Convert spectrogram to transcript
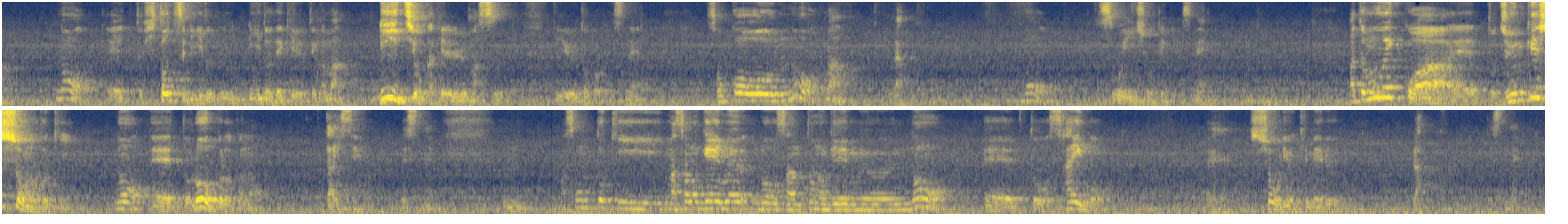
の、えーと、1つリードリードできるっていうか、まあ、リーチをかけれます。っていうところですね。そこの、まあ、ラックもすごい印象的ですね。あともう1個は、えーと、準決勝の時の、えーと、ロープロとの対戦ですね、うん。まあ、その時、まあ、そのゲームローさんとのゲームの、えー、と最後、えー、勝利を決めるラックですね、うん、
